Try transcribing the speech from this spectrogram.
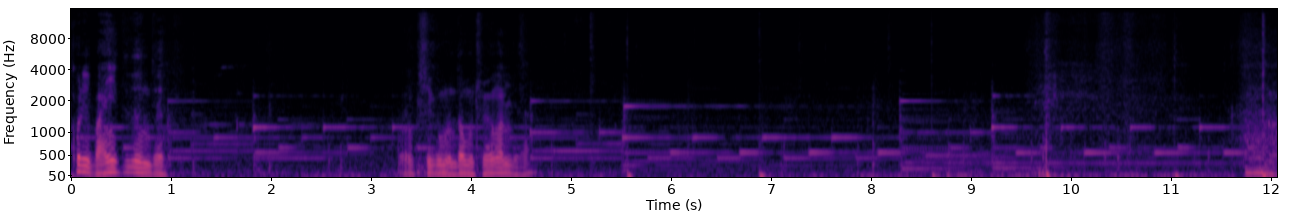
콜이 많이 뜨던데 어, 지금은 너무 조용합니다. 하...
